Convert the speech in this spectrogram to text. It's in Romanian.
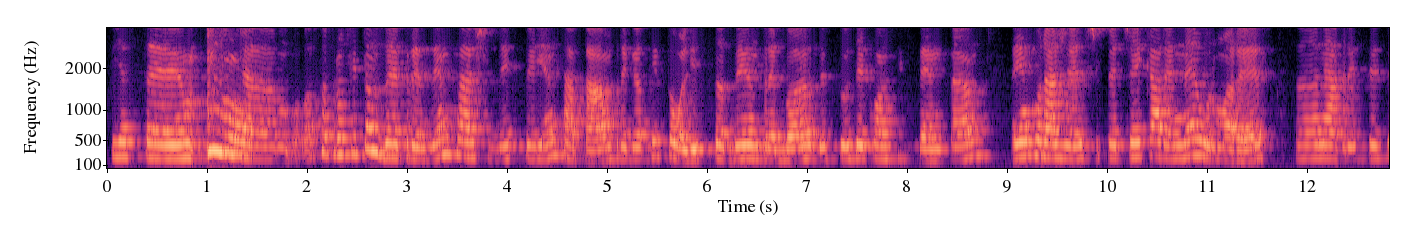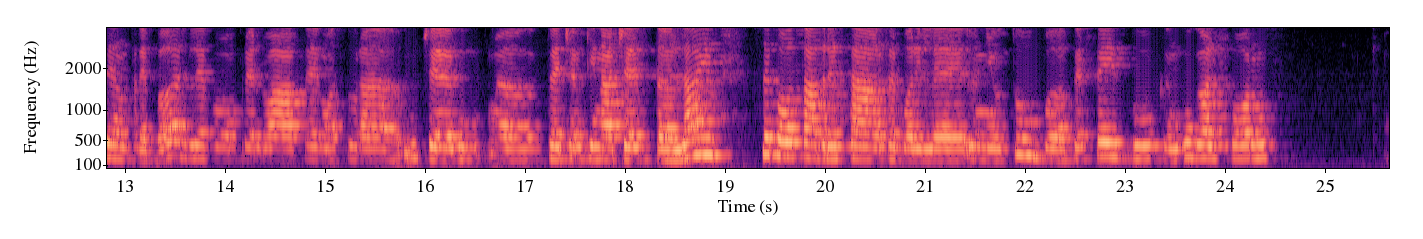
este o să profităm de prezența și de experiența ta. Am pregătit o listă de întrebări destul de consistentă. Îi încurajez și pe cei care ne urmăresc să ne adreseze întrebări. Le vom prelua pe măsura ce uh, trecem prin acest live. Se pot adresa întrebările în YouTube, pe Facebook, în Google Forms.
